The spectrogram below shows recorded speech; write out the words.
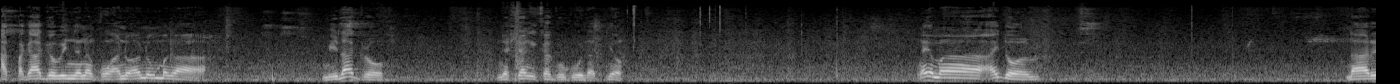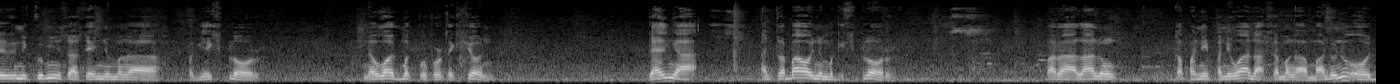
At pagagawin niya ng kung ano-anong mga milagro na siyang ikagugulat nyo. Ngayon mga idol, naririnig ko minsan sa inyong mga pag-explore na huwag magpo-proteksyon. Dahil nga, ang trabaho niya mag-explore para lalong kapanipaniwala sa mga manunood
